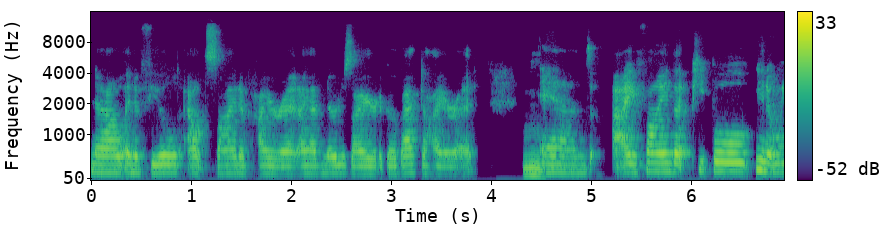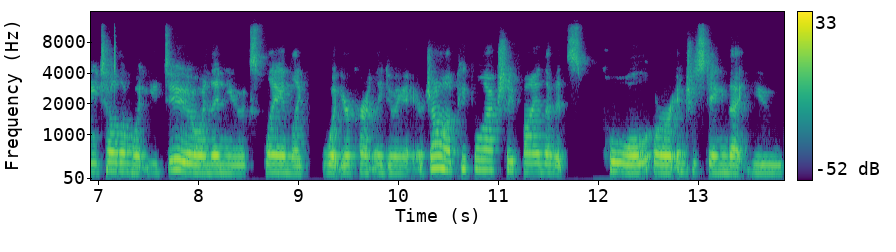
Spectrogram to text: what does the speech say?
now in a field outside of higher ed. I have no desire to go back to higher ed. Mm. And I find that people, you know, when you tell them what you do and then you explain like what you're currently doing at your job, people actually find that it's cool or interesting that you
